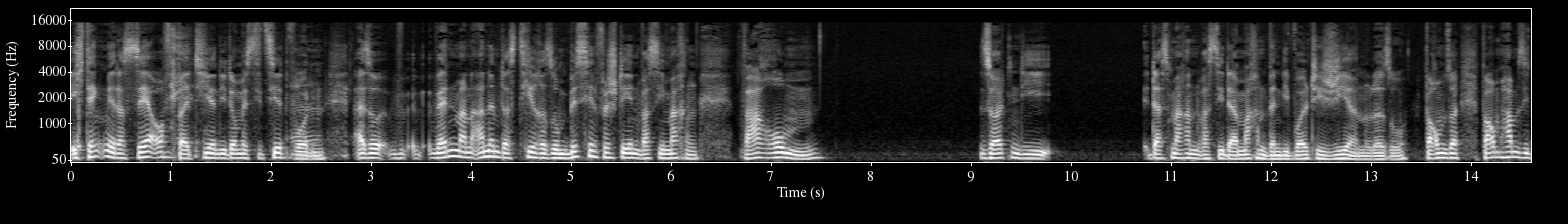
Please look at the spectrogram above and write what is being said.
Ich denke mir das sehr oft bei Tieren, die domestiziert wurden. Also wenn man annimmt, dass Tiere so ein bisschen verstehen, was sie machen, warum sollten die das machen, was die da machen, wenn die voltigieren oder so? Warum soll, warum haben sie,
